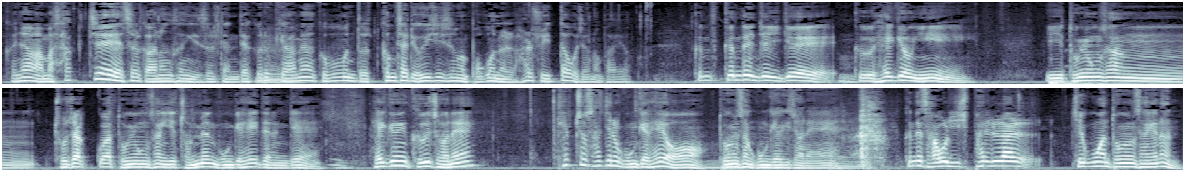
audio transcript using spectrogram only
그냥 아마 삭제했을 가능성이 있을 텐데 그렇게 하면 그 부분도 검찰이 의지 있으면 복원을 할 수 있다고 저는 봐요. 근- 근데 이제 이게 그 해경이 이 동영상 조작과 동영상 이게 전면 공개해야 되는 게 해경이 그 전에 캡처 사진을 공개를 해요. 동영상 공개하기 전에. 근데 4월 28일 날 제공한 동영상에는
